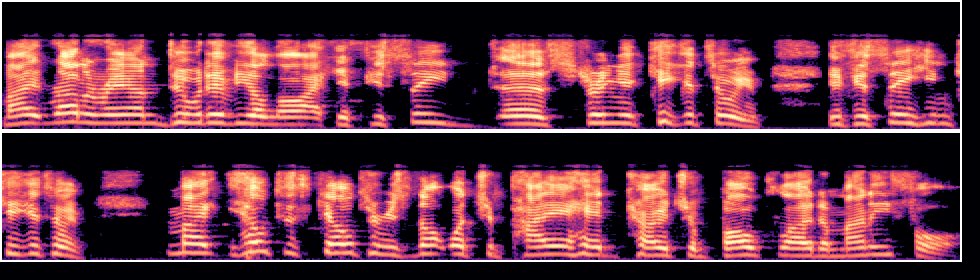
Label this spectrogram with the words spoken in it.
mate, run around, do whatever you like. If you see uh, Stringer, kick it to him. If you see him, kick it to him. Mate, helter skelter is not what you pay a head coach a bulk load of money for.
